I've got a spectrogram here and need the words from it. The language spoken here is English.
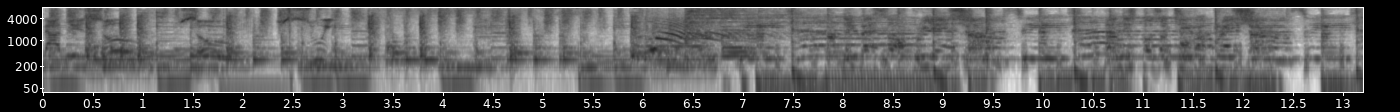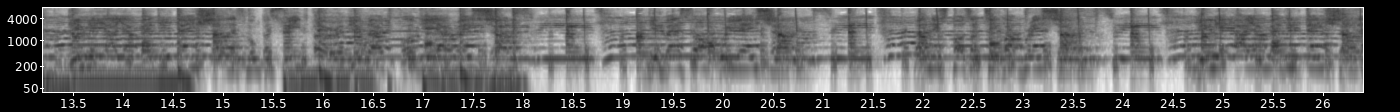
that is so, so sweet. The best of creation. And positive vibration Give me higher meditation. Let's smoke the sweet herb Unite for the iration. The best of creation. And this positive vibration Give me higher meditation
